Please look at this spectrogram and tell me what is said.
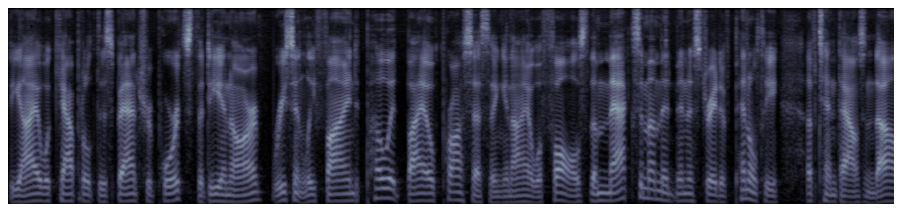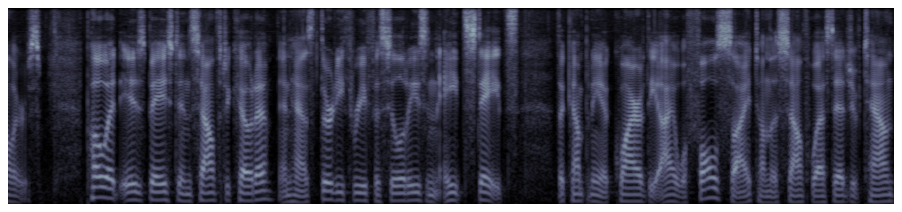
The Iowa Capital Dispatch reports the DNR recently fined Poet Bioprocessing in Iowa Falls the maximum administrative penalty of $10,000. Poet is based in South Dakota and has 33 facilities in eight states. The company acquired the Iowa Falls site on the southwest edge of town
